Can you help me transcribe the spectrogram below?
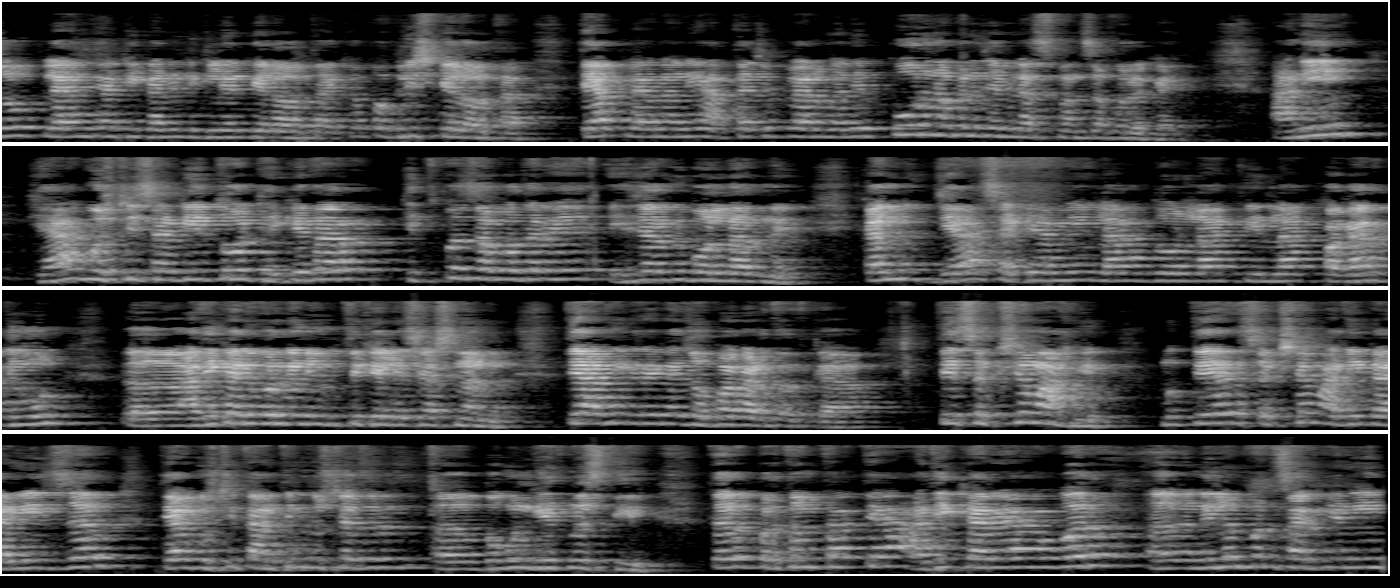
जो प्लॅन त्या ठिकाणी डिक्लेअर केला होता किंवा पब्लिश केला होता त्या प्लॅन आणि आताच्या प्लॅनमध्ये पूर्णपणे जमीन आसमानचा फरक आहे. आणि ह्या गोष्टीसाठी तो ठेकेदार इतपत जबाबदारी ह्याच्यावर मी बोलणार नाही. कारण ज्यासाठी आम्ही लाख दोन लाख तीन लाख पगार देऊन अधिकारी वर्ग नियुक्ती केले शासनानं ते अधिकारी काय झोपा काढतात का? ते सक्षम आहेत. मग ते सक्षम अधिकारी जर त्या गोष्टी तांत्रिकदृष्ट्या जर बघून घेत नसतील तर प्रथमतः त्या अधिकाऱ्यावर निलंबन सारखी आणि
